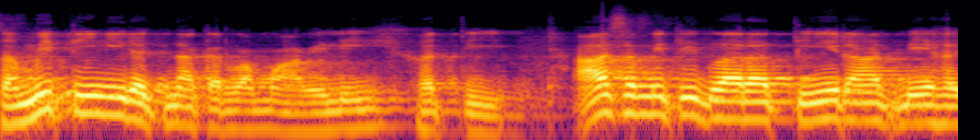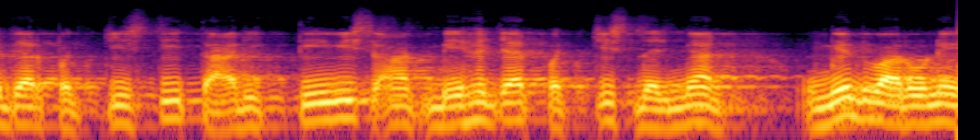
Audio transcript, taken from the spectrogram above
સમિતિની રચના કરવામાં આવેલી હતી. આ સમિતિ દ્વારા તેર આઠ બે હજાર પચીસથી તારીખ ત્રેવીસ આઠ બે હજાર પચીસ દરમિયાન ઉમેદવારોને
